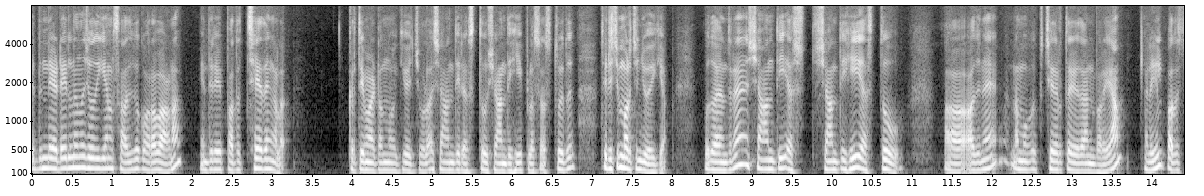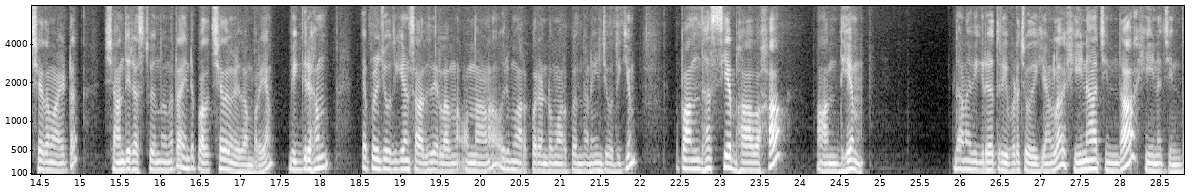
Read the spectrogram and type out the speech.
ഇതിന്റെ ഇടയിൽ നിന്ന് ചോദിക്കാൻ സാധ്യത കുറവാണ്. ഇതിലെ പദച്ഛേദങ്ങൾ കൃത്യമായിട്ടൊന്ന് നോക്കി വെച്ചോളാം. ശാന്തി രസ്തു ശാന്തി ഹി പ്ലസ് അസ്തു. ഇത് തിരിച്ചും മറിച്ചും ചോദിക്കാം. ഉദാഹരണത്തിന് ശാന്തി അസ് ശാന്തി ഹി അസ്തു. അതിനെ നമുക്ക് ചേർത്ത് എഴുതാൻ പറയാം. അല്ലെങ്കിൽ പദച്ഛേദമായിട്ട് ശാന്തി രസ്തു എന്ന് പറഞ്ഞിട്ട് അതിന്റെ പദച്ഛേദം എഴുതാൻ പറയാം. വിഗ്രഹം എപ്പോഴും ചോദിക്കാൻ സാധ്യതയുള്ള ഒന്നാണ്. ഒരു മാർക്കോ രണ്ട് മാർക്കോ എന്താണെങ്കിലും ചോദിക്കും. അപ്പോൾ അന്ധസ്യ ഭാവ ആന്ധ്യം. ഇതാണ് വിഗ്രഹത്തിൽ ഇവിടെ ചോദിക്കാനുള്ള ഹീനാചിന്ത ഹീനചിന്ത.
